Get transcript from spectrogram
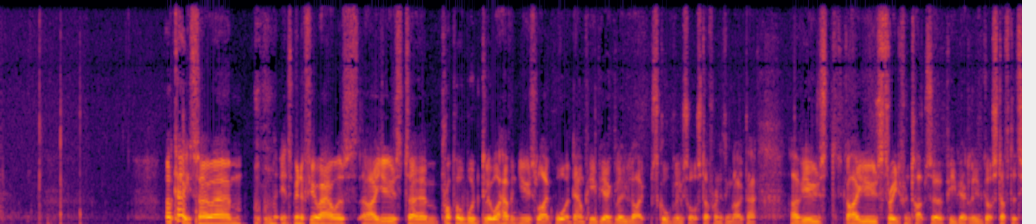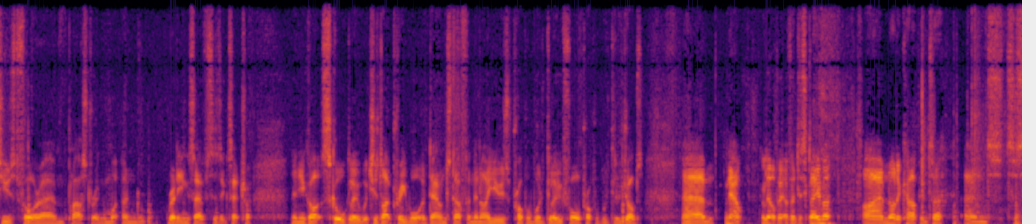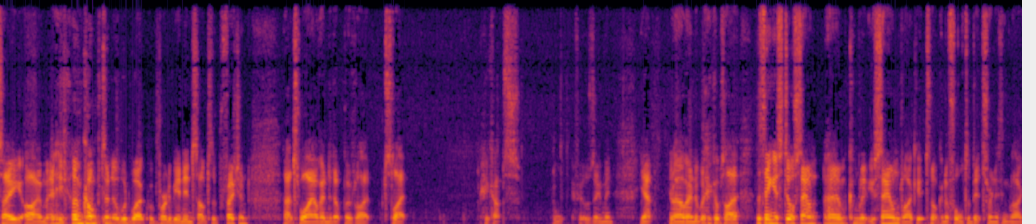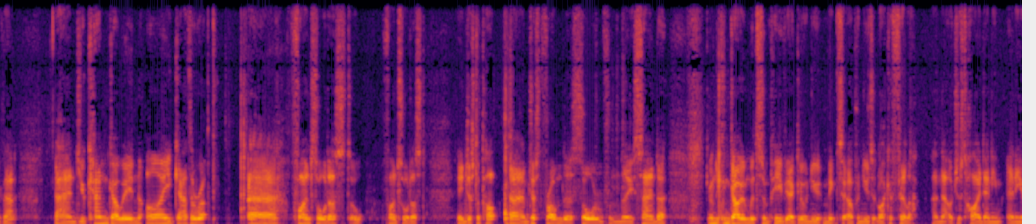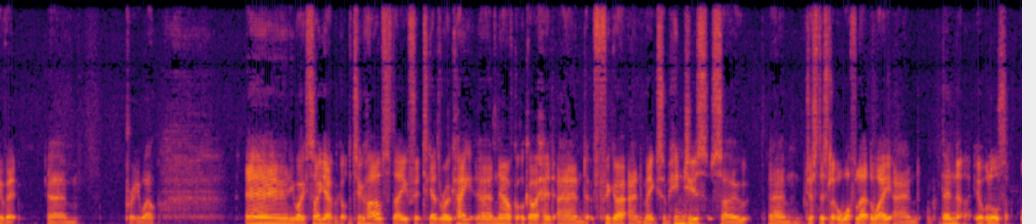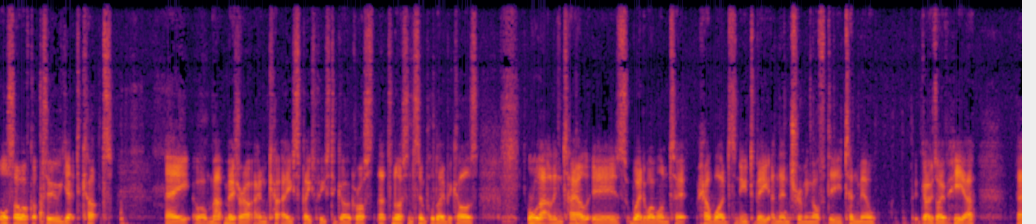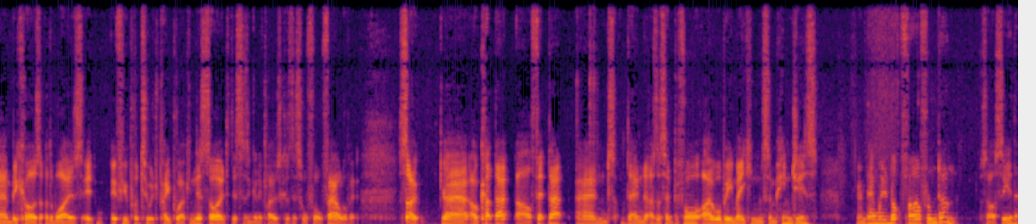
Okay, so um, it's been a few hours. I used um, proper wood glue. I haven't used like watered down PVA glue, like school glue sort of stuff or anything like that. I've used I use three different types of PVA glue. You've got stuff that's used for um, plastering and, and readying surfaces, etc. Then you've got school glue, which is like pre-watered down stuff, and then I use proper wood glue for proper wood glue jobs. Um, now, a little bit of a disclaimer: I'm not a carpenter, and to say I'm any I'm competent at woodwork would probably be an insult to the profession. That's why I've ended up with like slight hiccups. If it will zoom in, yeah, you know, I've ended up with hiccups like that. The thing is still sound um, completely sound like it's not going to fall to bits or anything like that. And you can go in. I gather up uh, fine sawdust, oh, fine sawdust, in just a pot, um, just from the saw and from the sander, and you can go in with some PVA glue and you mix it up and use it like a filler, and that'll just hide any any of it um, pretty well. Anyway, so yeah, we've got the two halves. They fit together okay. Uh, now I've got to go ahead and figure and make some hinges. So um, just this little waffle out the way, and then it will also also I've got to yet cut a or measure out and cut a space piece to go across. That's nice and simple though because all that'll entail is where do I want it, how wide does it need to be, and then trimming off the 10 mil that goes over here. Um, because otherwise, it, if you put too much paperwork in this side, this isn't going to close because this will fall foul of it. So uh, I'll cut that, I'll fit that, and then, as I said before, I will be making some hinges, and then we're not far from done. So I'll see you then.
